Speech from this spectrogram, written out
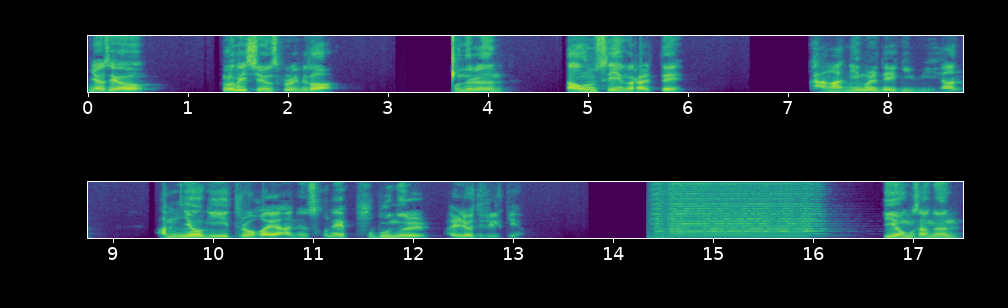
안녕하세요. 클럽에이치 연습 프로입니다. 오늘은 다운스윙을 할 때 강한 힘을 내기 위한 압력이 들어가야 하는 손의 부분을 알려드릴게요. 이 영상은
